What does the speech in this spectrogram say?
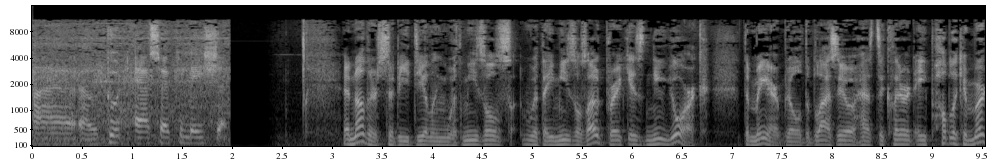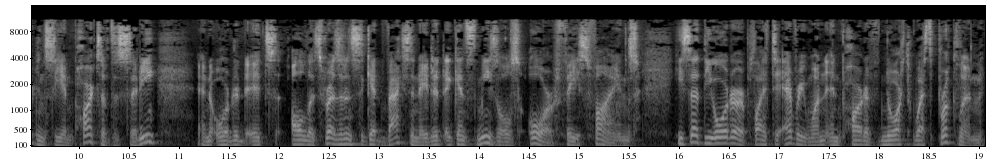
Uh, good air circulation. Another city dealing with measles with a measles outbreak is New York. The mayor Bill De Blasio has declared a public emergency in parts of the city and ordered its all its residents to get vaccinated against measles or face fines. He said the order applied to everyone in part of Northwest Brooklyn,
